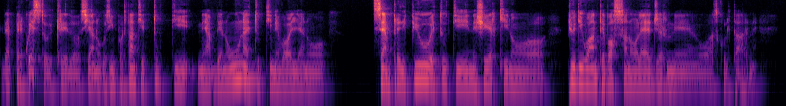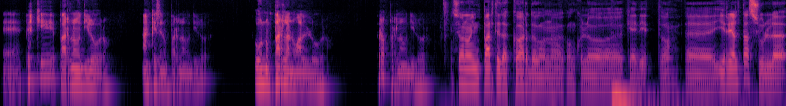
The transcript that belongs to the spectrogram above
Ed è per questo che credo siano così importanti e tutti ne abbiano una e tutti ne vogliano sempre di più e tutti ne cerchino più di quante possano leggerne o ascoltarne, eh, perché parlano di loro, anche se non parlano di loro, o non parlano a loro, però parlano di loro. Sono in parte d'accordo con, con quello che hai detto. Eh, in realtà sul,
